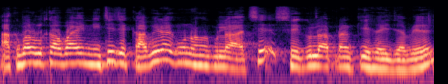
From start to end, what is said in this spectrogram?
আকবরুল কাবাইয়ের নিচে যে কাবিরা গুণাগুলো আছে, সেগুলো আপনার কি হয়ে যাবে?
